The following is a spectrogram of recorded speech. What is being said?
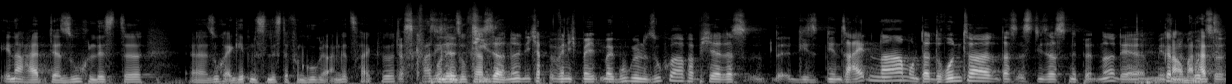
innerhalb der Suchliste äh, Suchergebnisliste von Google angezeigt wird. Das ist quasi und der Teaser. Ne? Ich hab, wenn ich bei, bei, Google eine Suche habe, habe ich ja das, die, den Seitennamen und darunter, das ist dieser Snippet. Ne? Der genau, so man, hat,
